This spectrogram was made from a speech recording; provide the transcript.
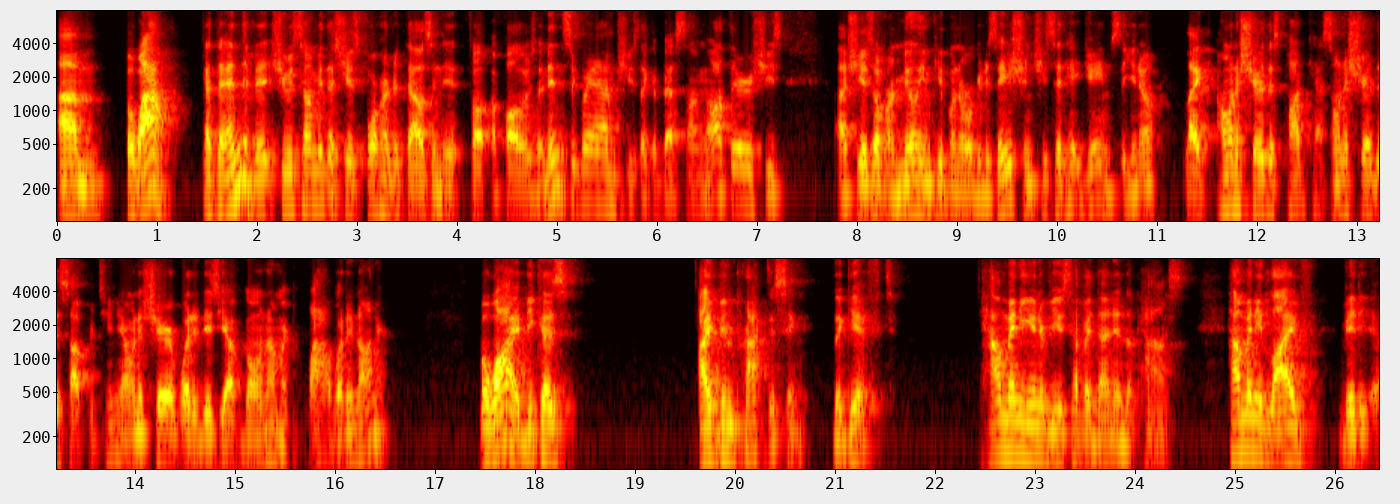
Um, but wow, at the end of it, she was telling me this: she has four hundred thousand followers on Instagram. She's like a best-selling author. She's uh, she has over a million people in her organization. She said, Hey, James, you know, like, I want to share this podcast. I want to share this opportunity. I want to share what it is you have going on. I'm like, wow, what an honor. But why? Because I've been practicing the gift. How many interviews have I done in the past? How many live video?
